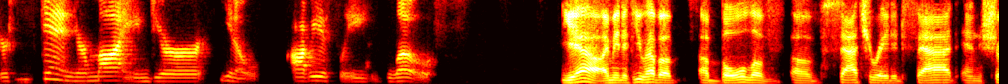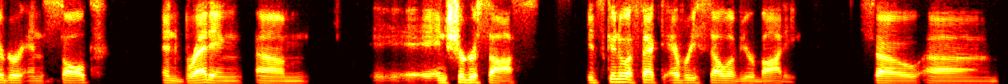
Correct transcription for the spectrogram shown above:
your skin your mind your you know obviously bloat yeah i mean if you have a, a bowl of of saturated fat and sugar and salt and breading um, and sugar sauce, it's going to affect every cell of your body. So, um,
